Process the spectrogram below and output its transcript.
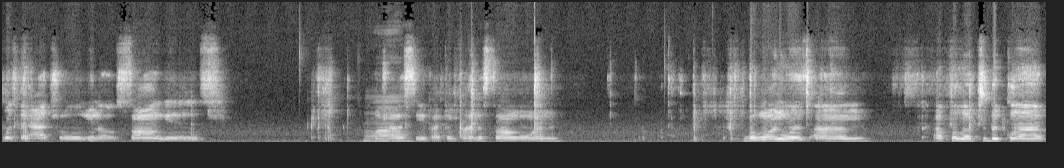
what the actual, you know, song is. I'm trying to see if I can find a song one. The one was um I pull up to the club,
